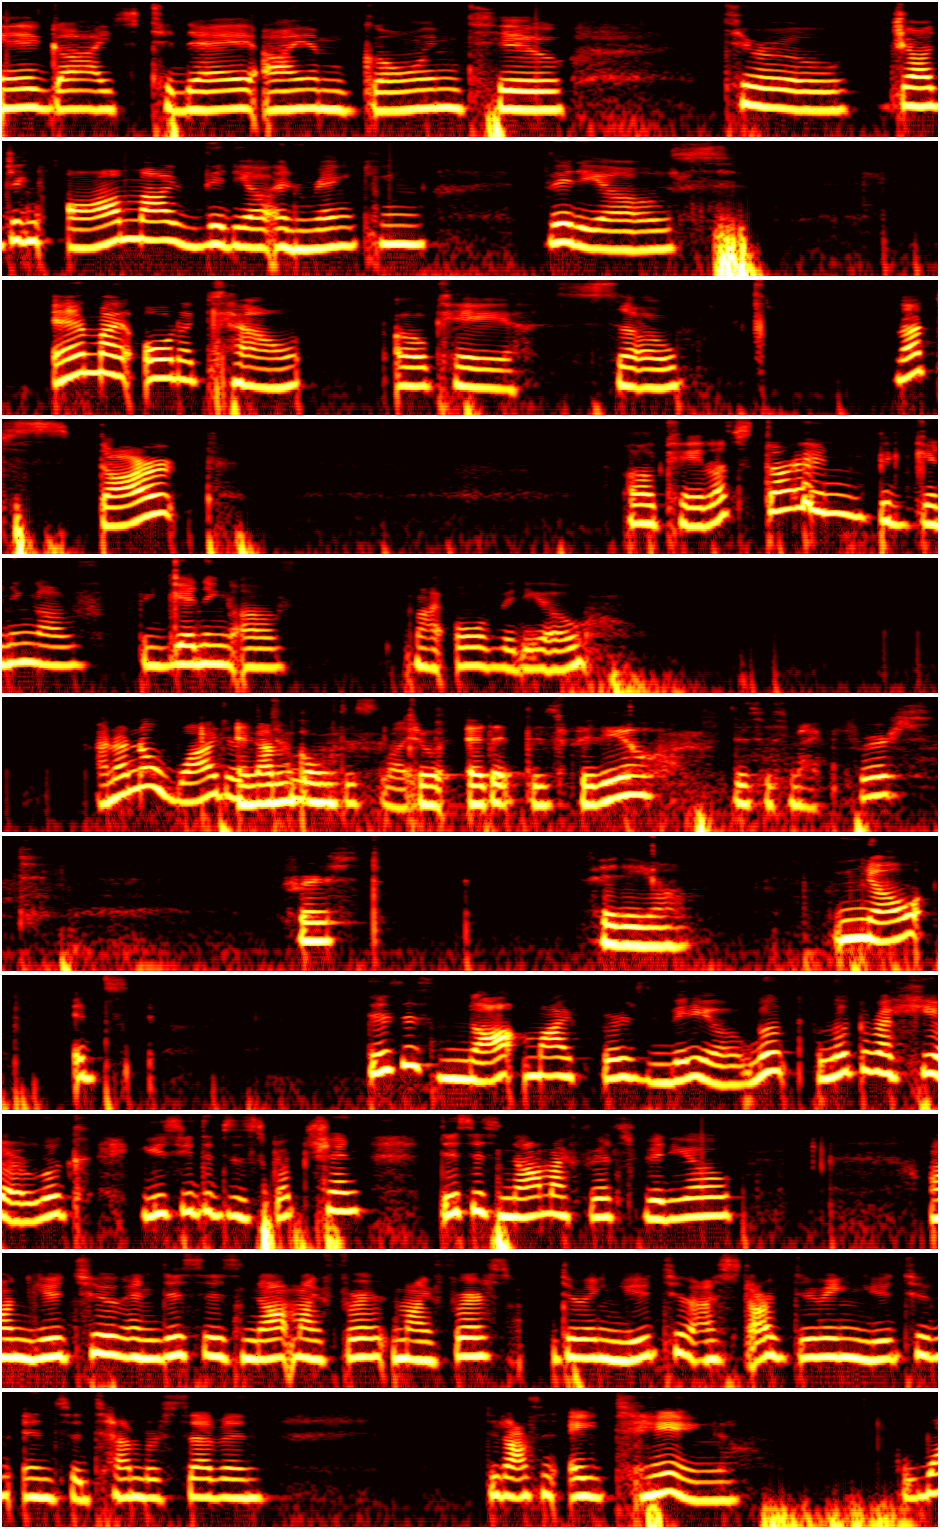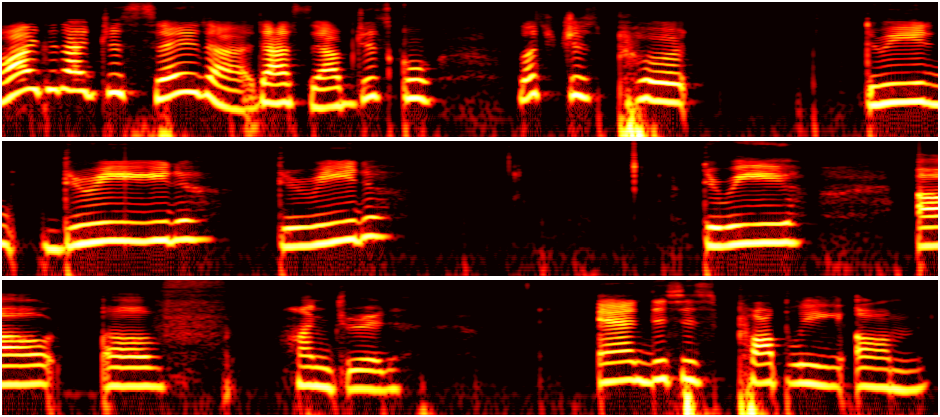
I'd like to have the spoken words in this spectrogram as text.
Hey guys, today I am going to to judging all my video and ranking videos and my old account. Okay, so let's start. Okay, let's start in beginning of beginning of my old video. I don't know why there's and I'm going dislike. to edit this video. This is my first first video. No, it's this is not my first video. Look, look right here. Look, you see the description. This is not my first video on YouTube, and this is not my first my first doing YouTube. I started doing YouTube in September 7, 2018. Why did I just say that? That's it. I'm just go. Let's just put three, three, three three out of hundred. And this is probably um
